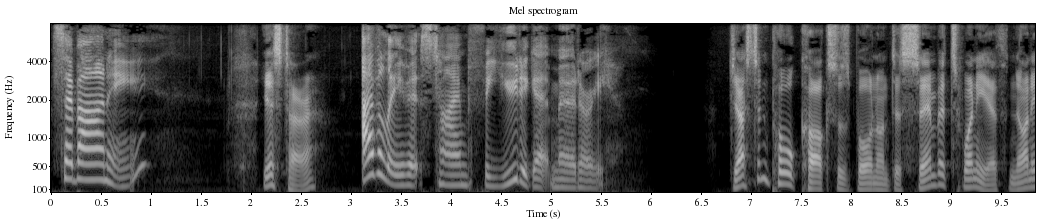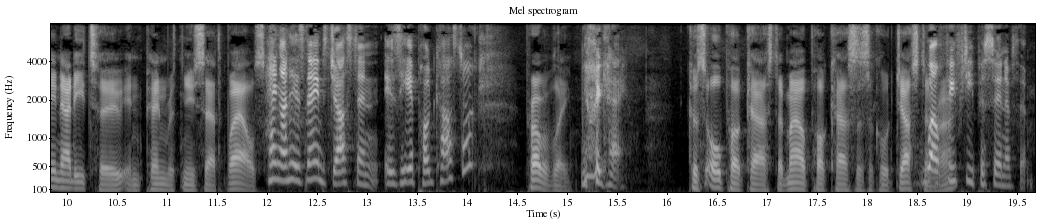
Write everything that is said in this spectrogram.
So, Barney, Yes, Tara. I believe it's time for you to get murdery. Justin Paul Cox was born on December 20th, 1982, in Penrith, New South Wales. Hang on, his name's Justin. Is he a podcaster? Probably. Okay. Because all podcaster, male podcasters are called Justin, well, right? 50% of them.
